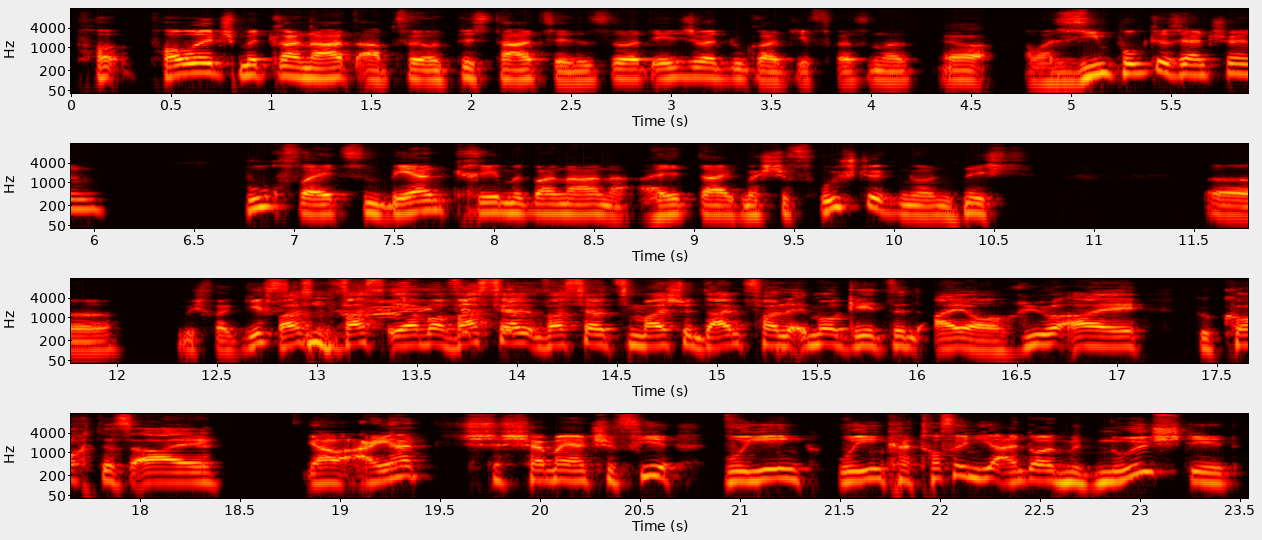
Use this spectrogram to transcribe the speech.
Po- Porridge mit Granatapfel und Pistazie. Das ist so was ähnliches, was du gerade gefressen hast. Ja. Aber sieben Punkte ist ja schön. Buchweizen, Beerencreme mit Banane. Alter, ich möchte frühstücken und nicht äh, mich vergiften. Was, was, ja, aber was ja, was ja zum Beispiel in deinem Falle immer geht, sind Eier. Rührei, gekochtes Ei. Ja, Ei hat sch- scheinbar ganz schön viel. Wo jeden, wo jeden Kartoffeln hier andauernd mit Null steht.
